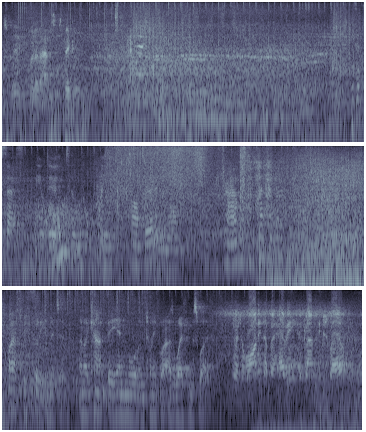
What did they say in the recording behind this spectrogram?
It's big. Whatever happens, it's big. He's obsessed. He'll do it until he can't do it anymore. He drowns or whatever. I have to be fully committed, and I can't be any more than 24 hours away from this wave. There's a warning of a heavy Atlantic swell.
